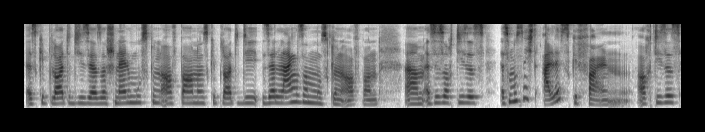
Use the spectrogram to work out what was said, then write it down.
es gibt Leute, die sehr, sehr schnell Muskeln aufbauen und es gibt Leute, die sehr langsam Muskeln aufbauen. Ähm, es ist auch dieses, es muss nicht alles gefallen. Auch dieses,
